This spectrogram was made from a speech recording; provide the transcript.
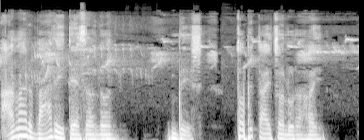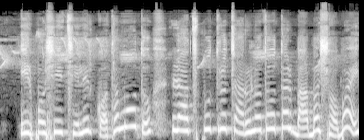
আমার বাড়িতে চলুন। বেশ, তবে তাই চলো না হয়। এরপর সেই ছেলের কথা মতো রাজপুত্র চারুলতা ও তার বাবা সবাই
